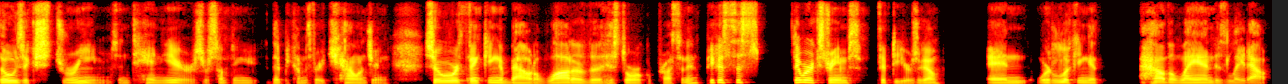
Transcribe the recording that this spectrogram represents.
those extremes in 10 years are something that becomes very challenging. So we're thinking about a lot of the historical precedent because this there were extremes 50 years ago and we're looking at how the land is laid out.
